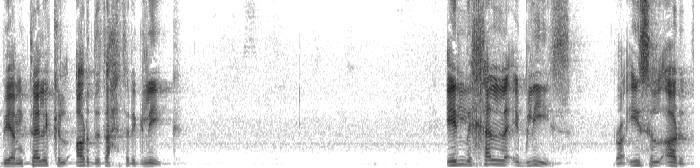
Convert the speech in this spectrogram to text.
بيمتلك الأرض تحت رجليك. إيه اللي خلى إبليس رئيس الأرض؟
